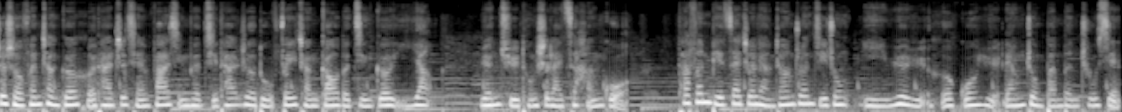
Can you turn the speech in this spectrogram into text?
这首翻唱歌和他之前发行的其他热度非常高的劲歌一样，原曲同时来自韩国。他分别在这两张专辑中以粤语和国语两种版本出现。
